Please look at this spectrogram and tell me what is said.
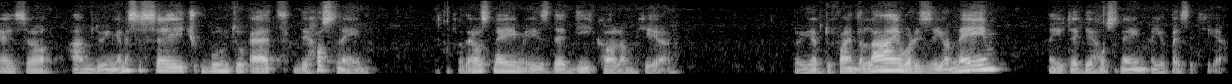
Okay, so I'm doing an SSH Ubuntu at the host name. So the host name is the D column here. So you have to find the line where is your name and you take the host name and you paste it here.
